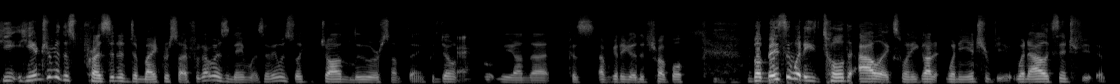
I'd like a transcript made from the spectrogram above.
he he interviewed this president of Microsoft. I forgot what his name was. I think it was like John Liu or something. But don't Okay. quote me on that because I'm gonna get into trouble. but basically, what he told Alex when he got when he interviewed when Alex interviewed him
